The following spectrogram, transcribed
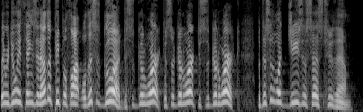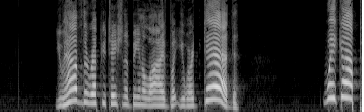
They were doing things that other people thought, well, this is good. This is good work. This is good work. This is a good work. But this is what Jesus says to them you have the reputation of being alive, but you are dead. Wake up.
